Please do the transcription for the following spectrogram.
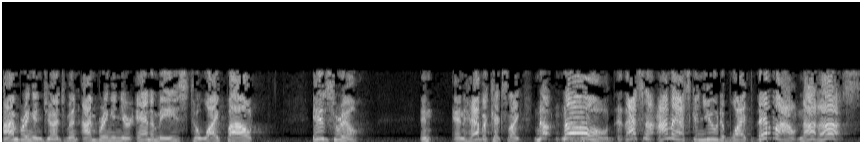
I'm bringing judgment. I'm bringing your enemies to wipe out Israel. And, and Habakkuk's like, no, no, that's not, I'm asking you to wipe them out, not us.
